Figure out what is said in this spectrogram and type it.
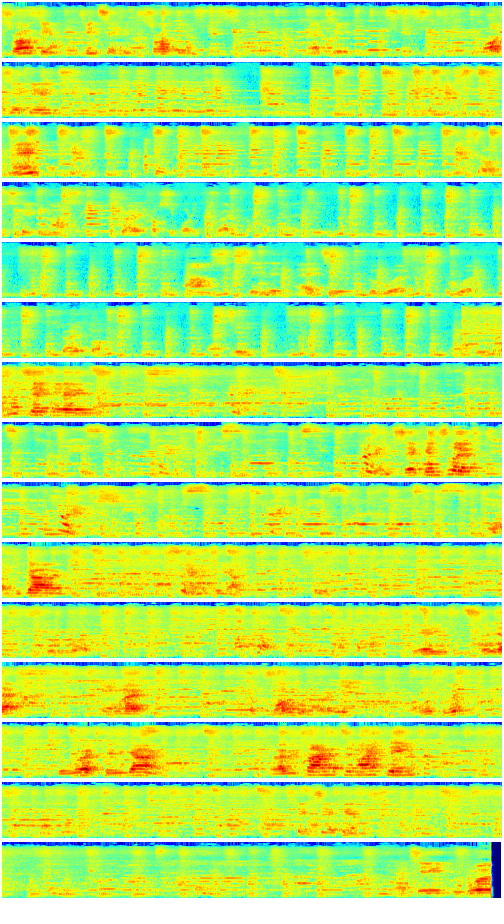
Throw it down, 10 seconds, throw it down. That's it. 5 seconds. And that's it. So I'll just keep it nice, straight across your body, straight across like that, that's it. Arms extended, that's it, good work, good work. Straight across, that's it. 20 seconds. Ten seconds left. Off you go. Down. That's it. Good work. I've chopped a bit of wood in my top. Yeah, you can see that. Uh, yeah. work. Chopped a lot of I reckon. Yeah. The looks of it. Good work. Keep it going. We're having fun. That's the main thing. Ten seconds. That's it. Good work.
